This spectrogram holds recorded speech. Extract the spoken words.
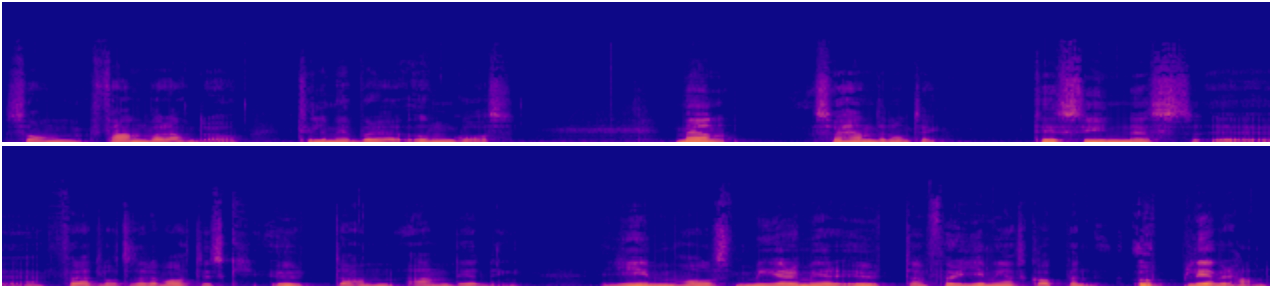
som fann varandra och till och med började umgås. Men så hände någonting. Till synes, eh, för att låta dramatisk, utan anledning. Jim hålls mer och mer utanför gemenskapen, upplever han.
